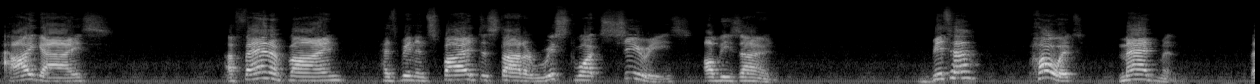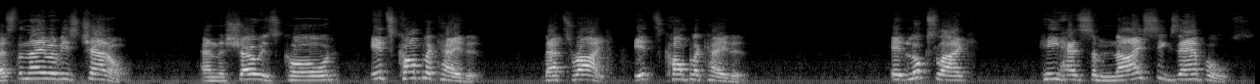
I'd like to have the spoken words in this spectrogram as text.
Hi guys! A fan of mine has been inspired to start a wristwatch series of his own. Bitter Poet Madman. That's the name of his channel. And the show is called It's Complicated. That's right, it's complicated. It looks like he has some nice examples.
